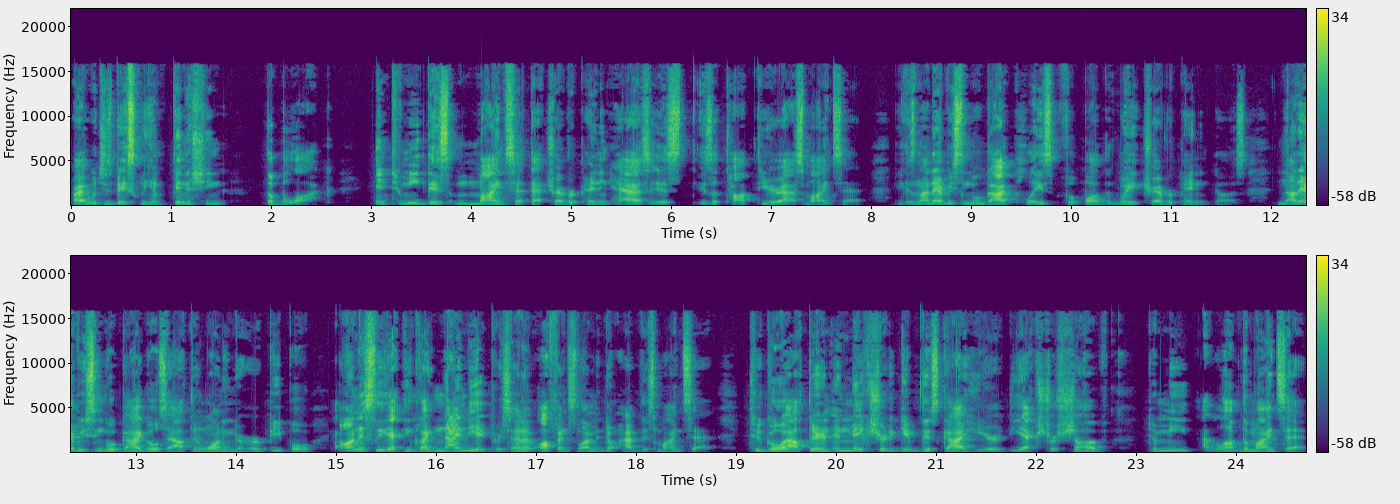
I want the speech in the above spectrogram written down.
right? Which is basically him finishing the block. And to me, this mindset that Trevor Penning has is, is a top tier ass mindset because not every single guy plays football the way Trevor Penning does. Not every single guy goes out there wanting to hurt people. Honestly, I think like 98% of offense linemen don't have this mindset. To go out there and, and make sure to give this guy here the extra shove, to me, I love the mindset.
